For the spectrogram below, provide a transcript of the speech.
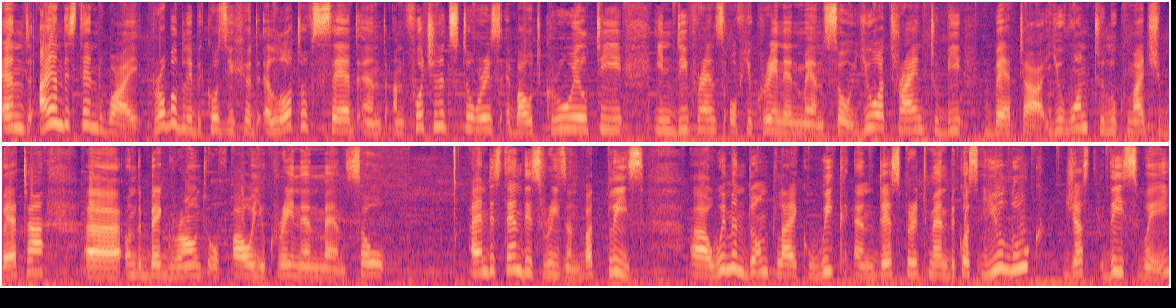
And I understand why, probably because you heard a lot of sad and unfortunate stories about cruelty, indifference of Ukrainian men. So you are trying to be better, you want to look much better uh, on the background of our Ukrainian men. So I understand this reason, but please, uh, women don't like weak and desperate men because you look just this way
